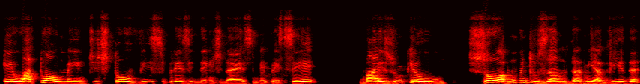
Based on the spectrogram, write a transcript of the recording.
eu atualmente estou vice-presidente da SBPC, mas o que eu sou há muitos anos da minha vida,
